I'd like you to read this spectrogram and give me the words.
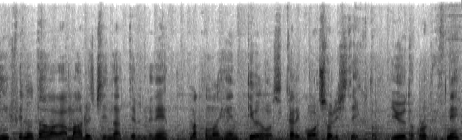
インフェノタワーがマルチになってるんでね、まあ、この辺っていうのをしっかりこう処理していくというところですね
